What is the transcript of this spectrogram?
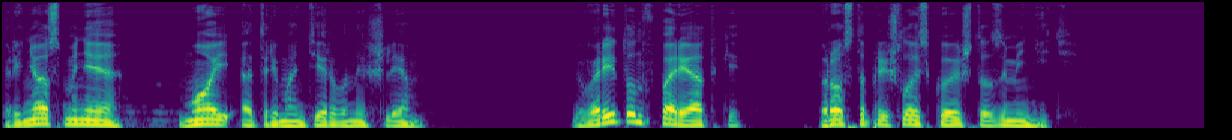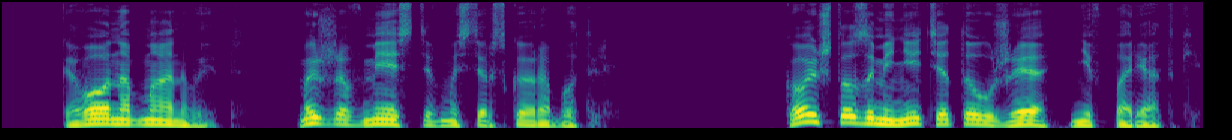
Принес мне мой отремонтированный шлем. Говорит, он в порядке. Просто пришлось кое-что заменить. Кого он обманывает? Мы же вместе в мастерской работали. Кое-что заменить — это уже не в порядке.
